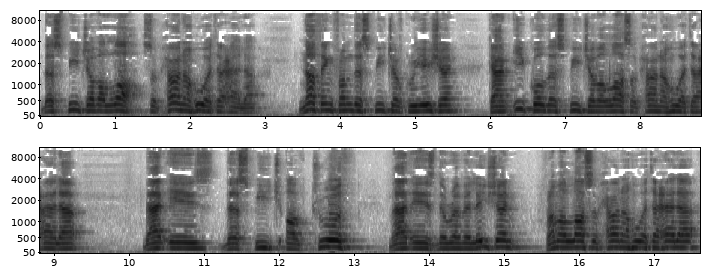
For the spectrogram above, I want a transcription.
the speech of Allah subhanahu wa ta'ala. Nothing from the speech of creation can equal the speech of Allah subhanahu wa ta'ala. That is the speech of truth. That is the revelation from Allah subhanahu wa ta'ala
